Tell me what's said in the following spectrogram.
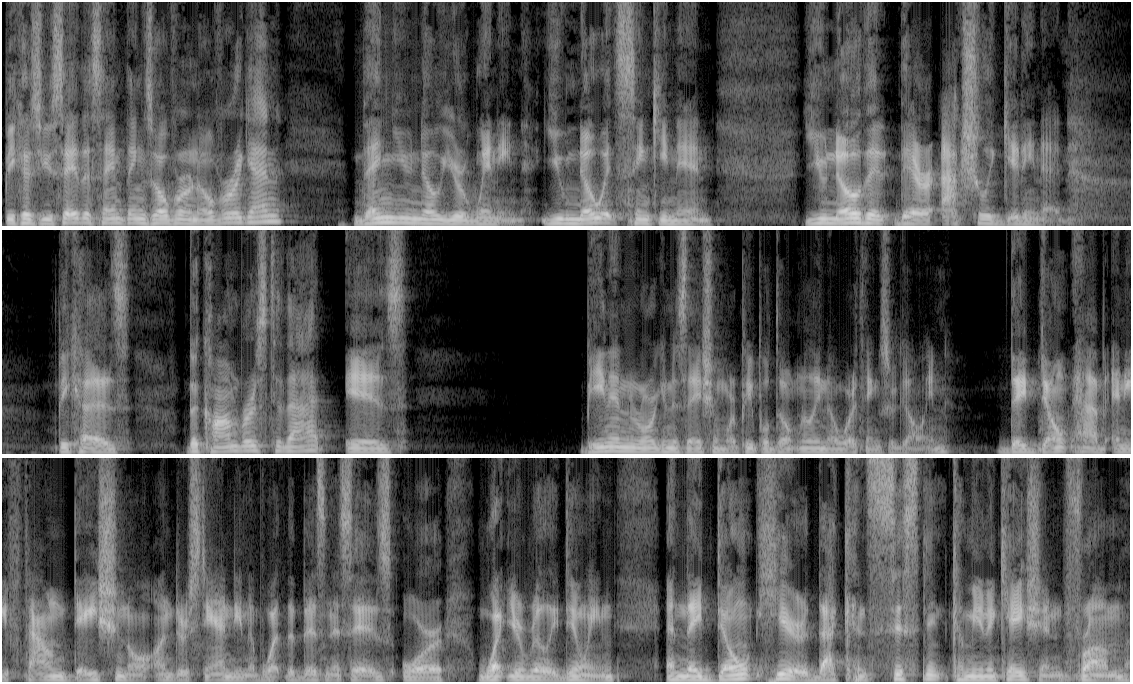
because you say the same things over and over again, then you know you're winning. You know it's sinking in. You know that they're actually getting it. Because the converse to that is being in an organization where people don't really know where things are going. They don't have any foundational understanding of what the business is or what you're really doing. And they don't hear that consistent communication from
